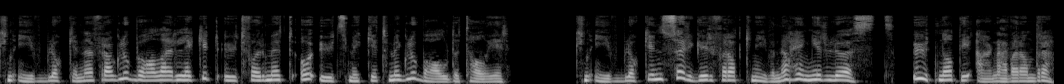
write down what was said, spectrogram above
Knivblokkene fra Global er lekkert utformet og utsmykket med globaldetaljer. Knivblokken sørger for at knivene henger løst, uten at de er nær hverandre.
